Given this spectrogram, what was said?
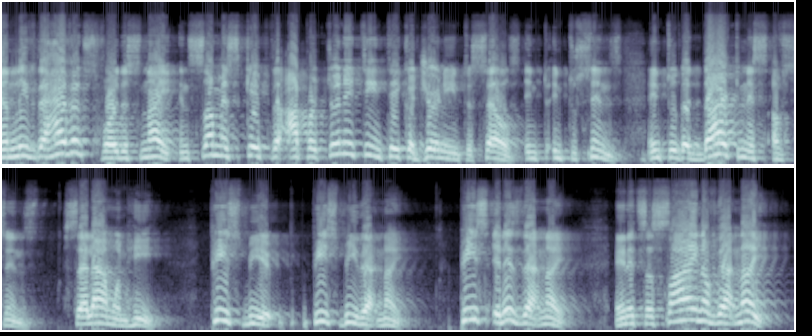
and leave the heavens for this night. And some escape the opportunity and take a journey into cells, into, into sins, into the darkness of sins. Salamun he. Peace be, peace be that night. Peace it is that night. And it's a sign of that night.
